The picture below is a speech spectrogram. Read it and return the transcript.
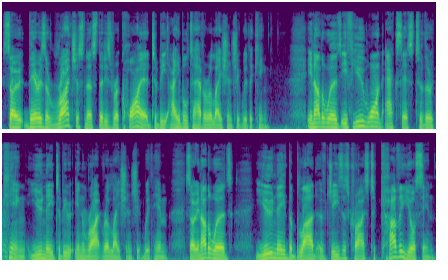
So there is a righteousness that is required to be able to have a relationship with a king. In other words, if you want access to the king, you need to be in right relationship with him. So in other words, you need the blood of Jesus Christ to cover your sin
